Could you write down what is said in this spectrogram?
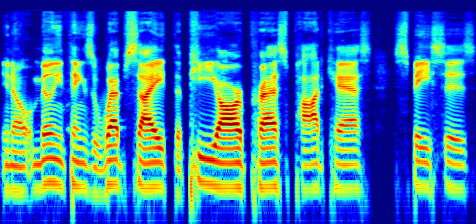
you know, a million things, the website, the PR, press, podcast, spaces,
